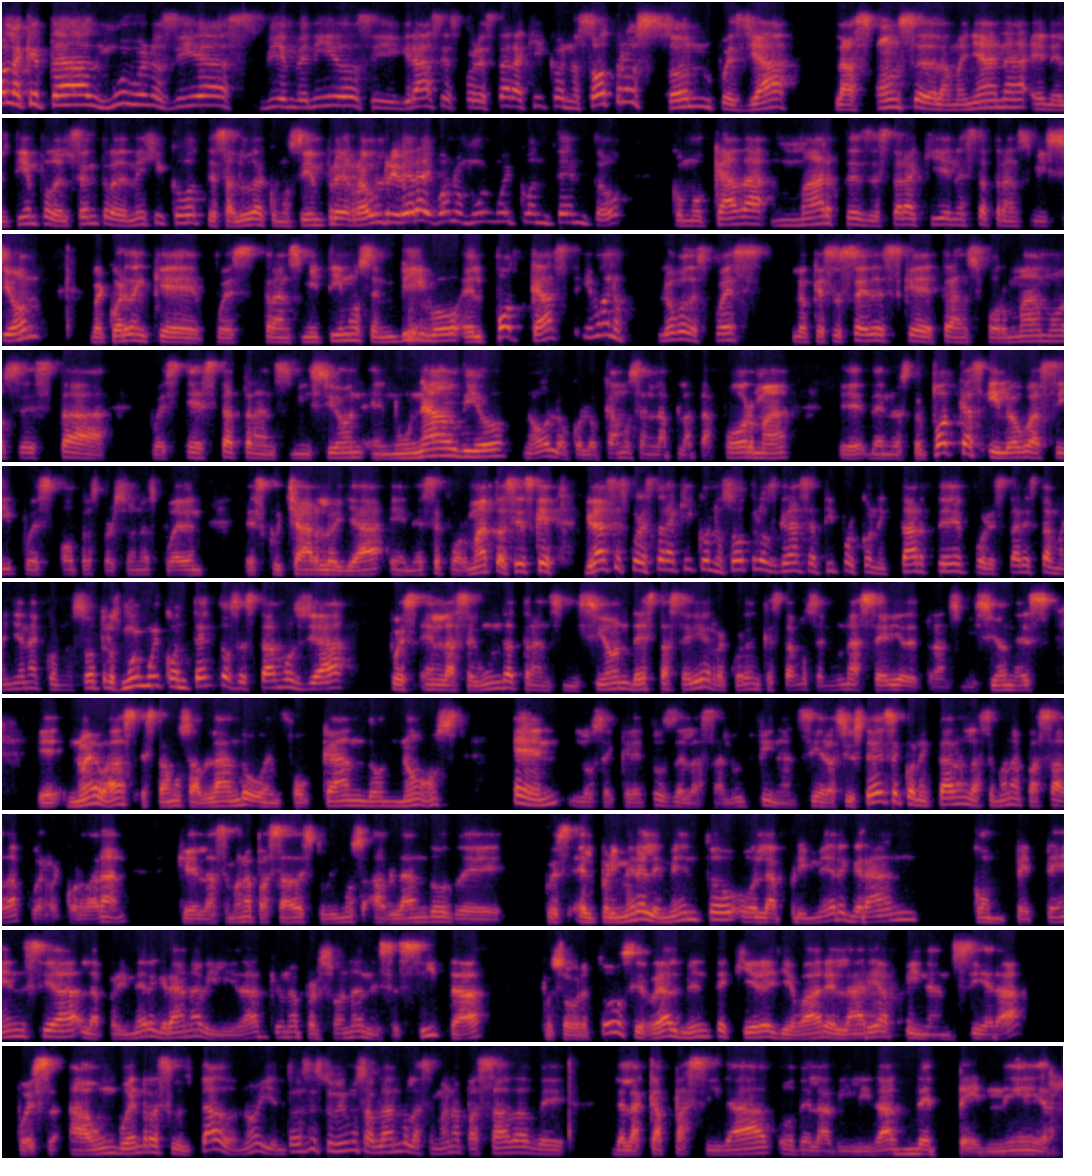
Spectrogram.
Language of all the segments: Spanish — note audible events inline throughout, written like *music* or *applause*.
Hola, ¿qué tal? Muy buenos días, bienvenidos y gracias por estar aquí con nosotros. Son pues ya las 11 de la mañana en el tiempo del centro de México. Te saluda como siempre Raúl Rivera y bueno, muy, muy contento como cada martes de estar aquí en esta transmisión. Recuerden que pues transmitimos en vivo el podcast y bueno, luego después lo que sucede es que transformamos esta pues esta transmisión en un audio, ¿no? Lo colocamos en la plataforma eh, de nuestro podcast y luego así pues otras personas pueden escucharlo ya en ese formato. Así es que gracias por estar aquí con nosotros, gracias a ti por conectarte, por estar esta mañana con nosotros. Muy, muy contentos estamos ya pues en la segunda transmisión de esta serie. Recuerden que estamos en una serie de transmisiones eh, nuevas, estamos hablando o enfocándonos en los secretos de la salud financiera. Si ustedes se conectaron la semana pasada, pues recordarán que la semana pasada estuvimos hablando de, pues, el primer elemento o la primer gran competencia, la primer gran habilidad que una persona necesita, pues sobre todo si realmente quiere llevar el área financiera, pues a un buen resultado, ¿no? Y entonces estuvimos hablando la semana pasada de, de la capacidad o de la habilidad de tener,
